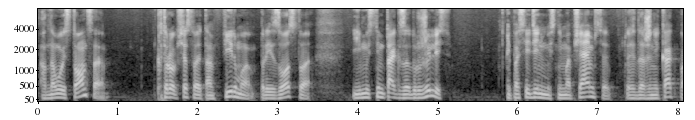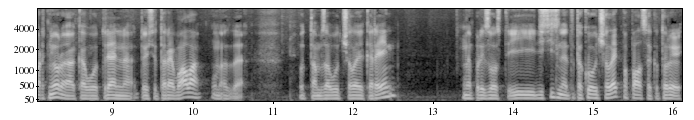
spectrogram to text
одного эстонца, который вообще своя там фирма, производство. И мы с ним так задружились, и по сей день мы с ним общаемся, то есть даже не как партнера, а кого вот реально, то есть это Ревала у нас, да. Вот там зовут человека Рейн на производстве. И действительно, это такой человек попался, который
